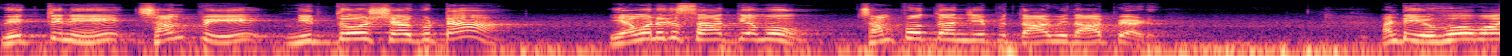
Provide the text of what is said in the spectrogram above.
వ్యక్తిని చంపి నిర్దోషగుట ఎవనికి సాధ్యము? చంపొద్దు అని చెప్పి దావిది ఆపాడు. అంటే యహోవా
